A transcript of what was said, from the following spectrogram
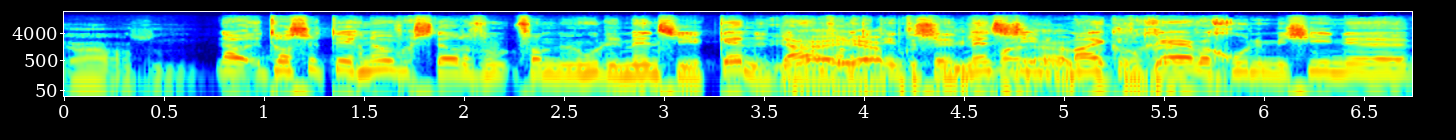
ja, als een Nou, het was het tegenovergestelde van, van hoe de mensen je kennen. Daarom Ja, vond ik ja, het interessant. precies, mensen zien Michael van ja. groene machine,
